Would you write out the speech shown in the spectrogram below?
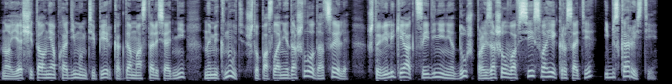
но я считал необходимым теперь, когда мы остались одни, намекнуть, что послание дошло до цели, что великий акт соединения душ произошел во всей своей красоте и бескорыстии.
